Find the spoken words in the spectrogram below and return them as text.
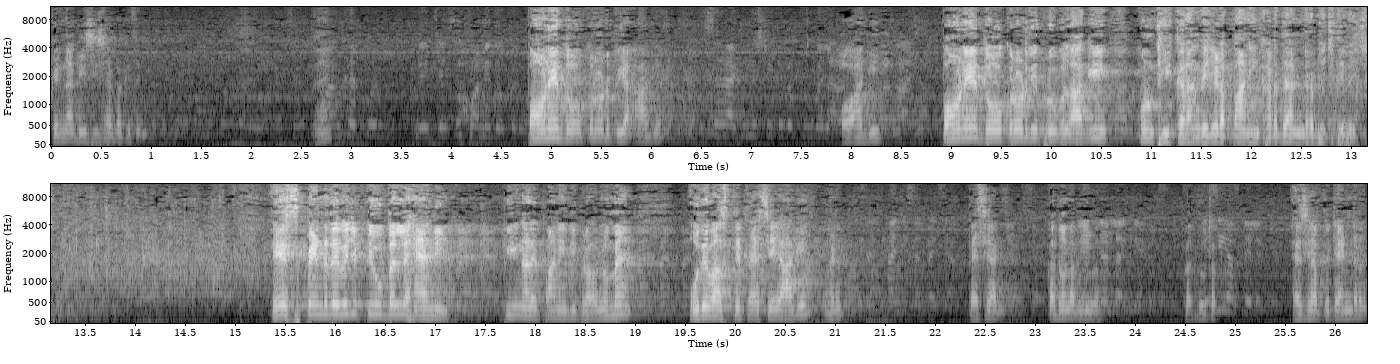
ਕਿੰਨਾ ਡੀਸੀ ਸਾਹਿਬ ਕਿਤੇ? ਹੈ? ਪੌਣੇ 2 ਕਰੋੜ ਰੁਪਇਆ ਆ ਗਿਆ। ਉਹ ਆ ਗਈ। ਪੌਣੇ 2 ਕਰੋੜ ਦੀ ਅਪਰੂਵਲ ਆ ਗਈ। ਉਹਨੂੰ ਠੀਕ ਕਰਾਂਗੇ ਜਿਹੜਾ ਪਾਣੀ ਖੜਦਾ ਅੰਡਰ ਬ੍ਰਿਜ ਦੇ ਵਿੱਚ। ਇਸ ਪਿੰਡ ਦੇ ਵਿੱਚ ਟਿਊਬਵੈਲ ਹੈ ਨਹੀਂ। ਪੀਣ ਵਾਲੇ ਪਾਣੀ ਦੀ ਪ੍ਰੋਬਲਮ ਹੈ। ਉਹਦੇ ਵਾਸਤੇ ਪੈਸੇ ਆ ਗਏ। ਮੈਡਮ, ਪੈਸੇ ਆ ਗਏ। ਕਦੋਂ ਲੱਗ ਜੂਗਾ? ਕਦੋਂ ਤੱਕ? ਐਸੇ ਹਫ਼ਤੇ ਟੈਂਡਰ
